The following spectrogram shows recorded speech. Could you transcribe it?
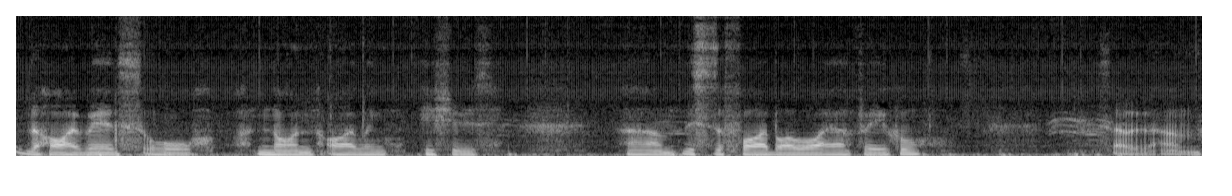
the high revs or non-idling issues. Um, this is a fly-by-wire vehicle so um,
